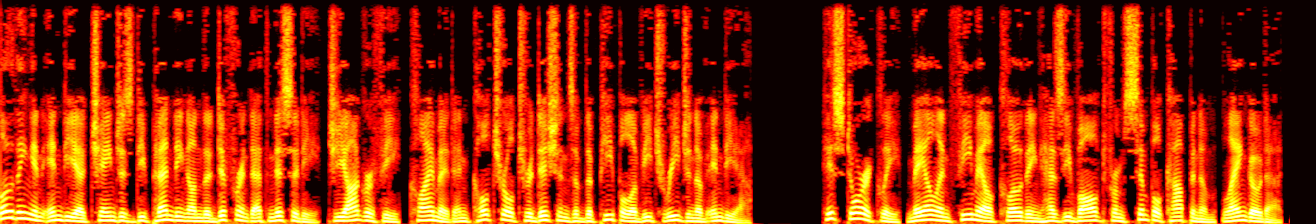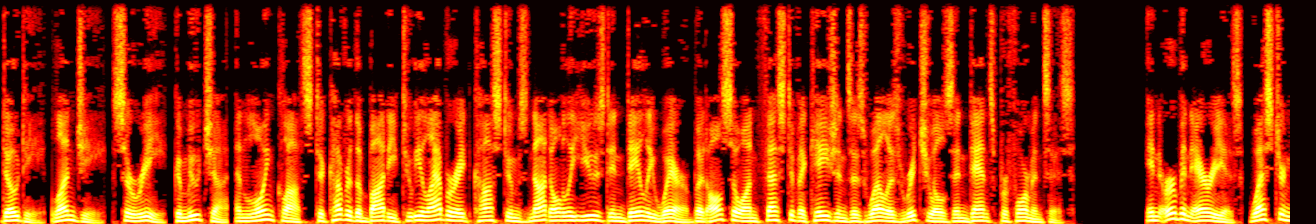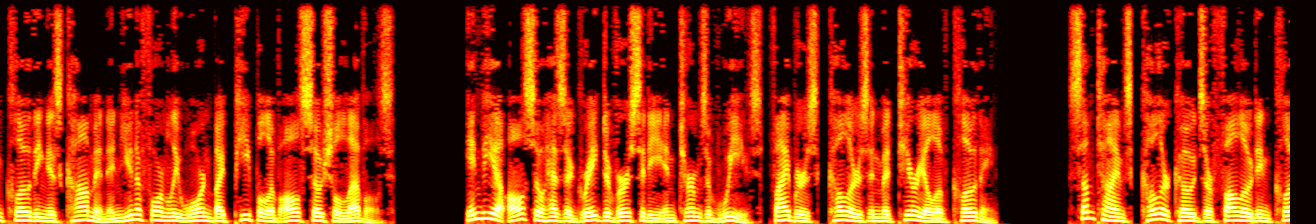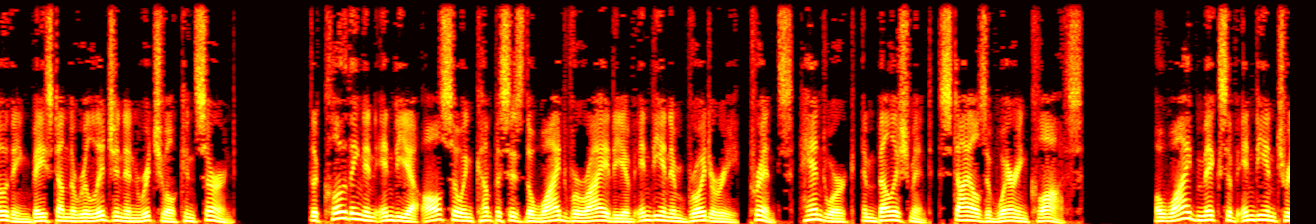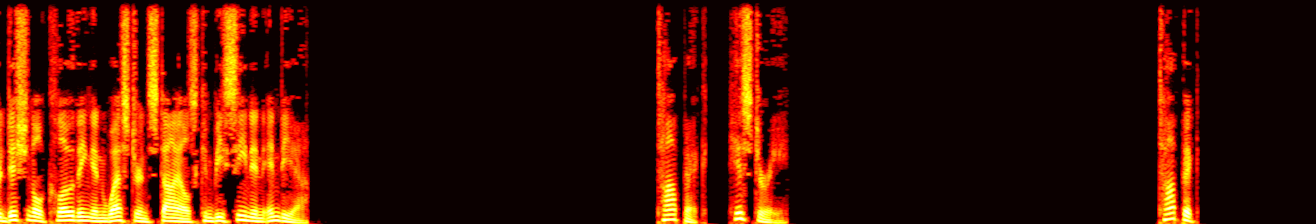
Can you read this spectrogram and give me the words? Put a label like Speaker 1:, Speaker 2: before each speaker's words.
Speaker 1: Clothing in India changes depending on the different ethnicity, geography, climate and cultural traditions of the people of each region of India. Historically, male and female clothing has evolved from simple kaupinam, langota, dhoti, lungi, sari, gamucha, and loincloths to cover the body to elaborate costumes not only used in daily wear but also on festive occasions as well as rituals and dance performances. In urban areas, Western clothing is common and uniformly worn by people of all social levels. India also has a great diversity in terms of weaves, fibers, colors and material of clothing. Sometimes, color codes are followed in clothing based on the religion and ritual concerned. The clothing in India also encompasses the wide variety of Indian embroidery, prints, handwork, embellishment, styles of wearing cloths. A wide mix of Indian traditional clothing and Western styles can be seen in India. History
